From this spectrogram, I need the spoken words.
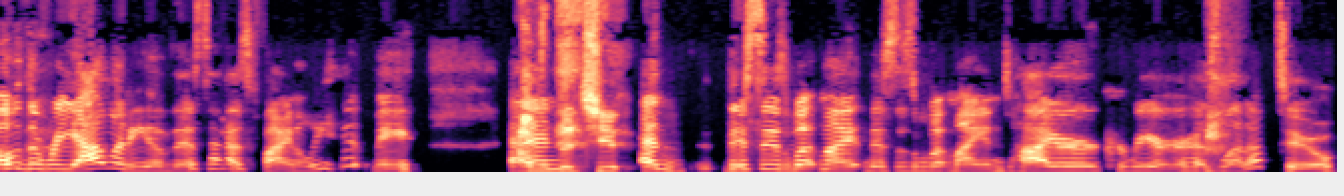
"Oh, the reality of this has finally hit me." And the two, and this is what my this is what my entire career has led up to.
